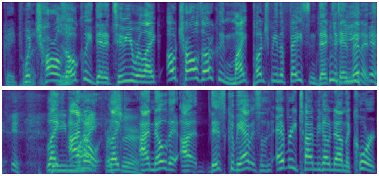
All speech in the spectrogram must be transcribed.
Great When point. Charles Oakley did it too, you were like, "Oh, Charles Oakley might punch me in the face in the next ten minutes." Like He I know, for like sure. I know that I, this could be happening. So then every time you come down the court,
